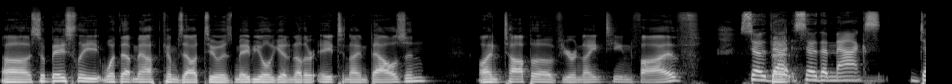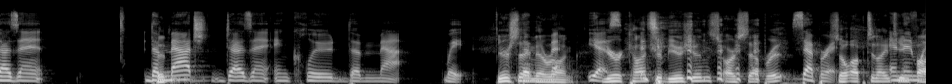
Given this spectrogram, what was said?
uh, so basically, what that math comes out to is maybe you'll get another eight to nine thousand on top of your nineteen five. So that, That- so the max doesn't the match doesn't include the mat. Wait, You're saying The that wrong. yes. Your contributions are separate. separate. So up to and nineteen then what-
